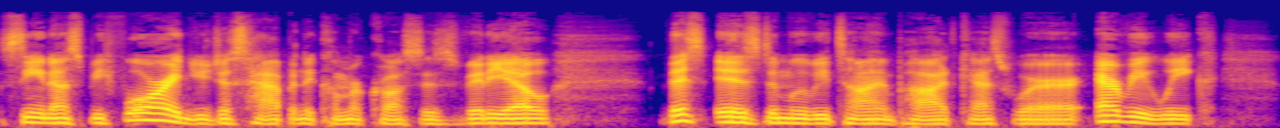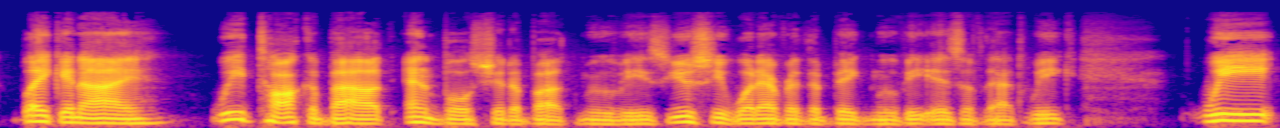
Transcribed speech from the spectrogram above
seen us before and you just happen to come across this video, this is the Movie Time podcast where every week Blake and I we talk about and bullshit about movies, usually whatever the big movie is of that week. We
